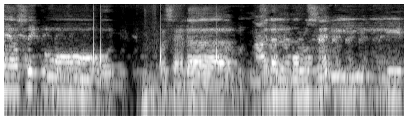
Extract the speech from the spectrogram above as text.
ইয়াসিফুন وسلام على المرسلين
